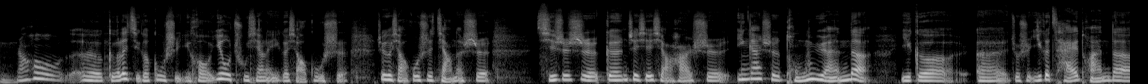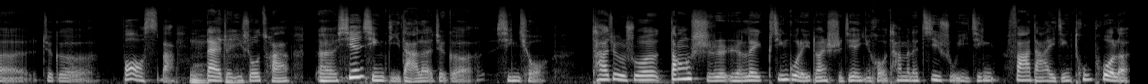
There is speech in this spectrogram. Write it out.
嗯然后呃，隔了几个故事以后，又出现了一个小故事。这个小故事讲的是，其实是跟这些小孩是应该是同源的一个呃，就是一个财团的这个 boss 吧嗯，带着一艘船，呃，先行抵达了这个星球。他就是说，当时人类经过了一段时间以后，他们的技术已经发达，已经突破了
